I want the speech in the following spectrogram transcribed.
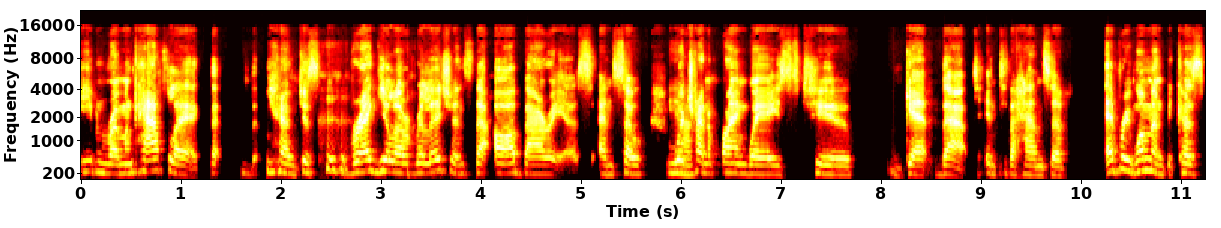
even roman catholic that you know just regular religions that are barriers and so yeah. we're trying to find ways to get that into the hands of every woman because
